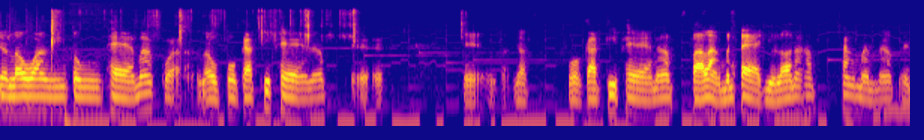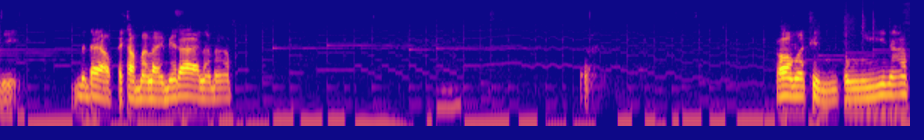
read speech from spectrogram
จะระวังตรงแพรมากกว่า เราโฟกัสที่แพรนะครับเออเนี่ยจะโฟกัสที่แพรนะครับฝาหลังมันแตกอยู่แล้วนะครับ ช่างมันนะครับ อันนี้ไม่ได้เอาไปทำอะไรไม่ได้แล้วนะครับก็มาถึงตรงนี้นะครับ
